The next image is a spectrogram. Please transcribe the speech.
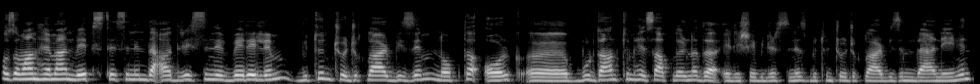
O zaman hemen web sitesinin de adresini verelim. Bütün çocuklar bizim.org. Ee, buradan tüm hesaplarına da erişebilirsiniz. Bütün Çocuklar Bizim Derneği'nin.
